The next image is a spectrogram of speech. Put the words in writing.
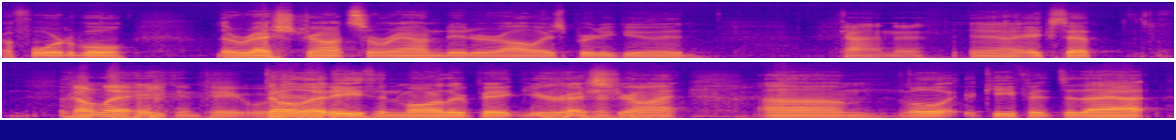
affordable. The restaurants around it are always pretty good. Kinda. Yeah, except Don't let Ethan pick Don't let Ethan Marler pick your restaurant. um, we'll keep it to that.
